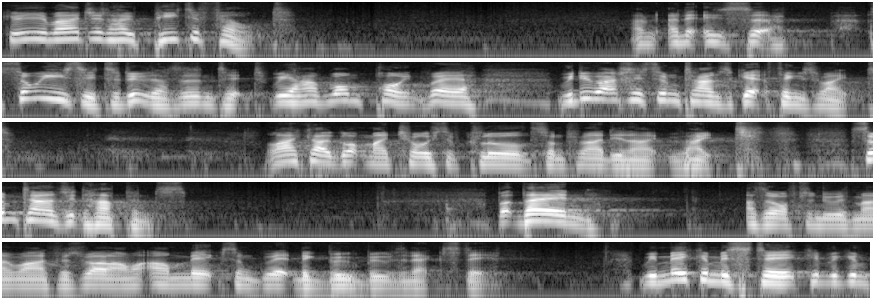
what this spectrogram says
Can you imagine how Peter felt? And, and it's uh, so easy to do that, isn't it? We have one point where we do actually sometimes get things right. Like I got my choice of clothes on Friday night right. sometimes it happens. But then, as I often do with my wife as well, I'll, I'll make some great big boo boos the next day. We make a mistake, and we can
